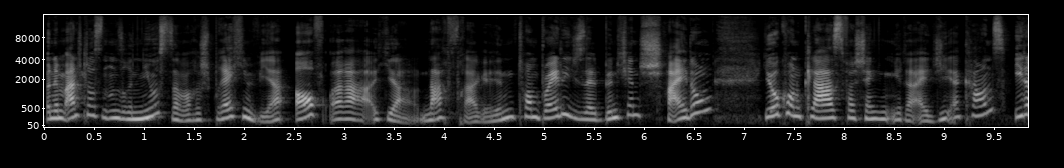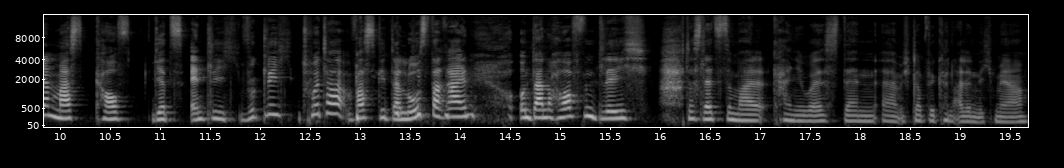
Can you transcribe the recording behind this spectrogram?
Und im Anschluss in unsere News der Woche sprechen wir auf eurer ja, Nachfrage hin. Tom Brady, Giselle Bündchen, Scheidung. Joko und Klaas verschenken ihre IG-Accounts. Elon Musk kauft jetzt endlich wirklich Twitter, was geht da los da rein? Und dann hoffentlich das letzte Mal Kanye West, denn äh, ich glaube, wir können alle nicht mehr.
